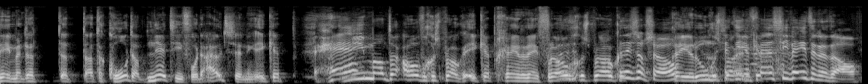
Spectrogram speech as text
Nee, maar dat, dat, dat, ik hoor dat net hier voor de uitzending. Ik heb Hè? niemand daarover gesproken. Ik heb geen René Vroger gesproken. Dat is toch zo? Geen Jeroen gesproken. heb- fans die weten het al.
